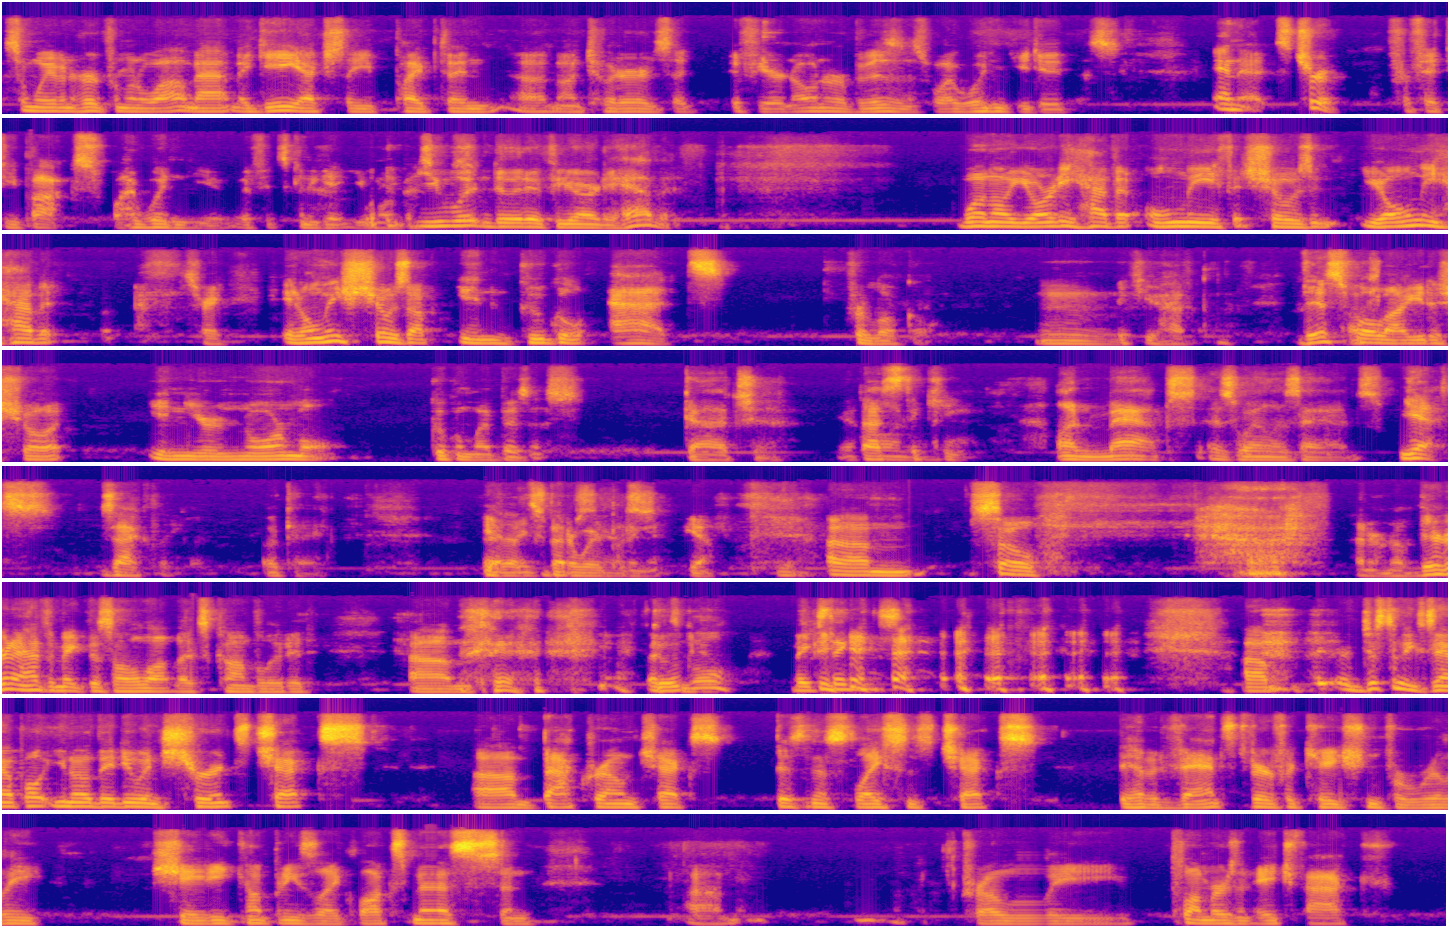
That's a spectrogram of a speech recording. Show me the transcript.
someone we haven't heard from in a while, Matt McGee, actually piped in um, on Twitter and said, "If you're an owner of a business, why wouldn't you do this?" And it's true. For fifty bucks, why wouldn't you? If it's going to get you more business, You wouldn't do it if you already have it. Well, no, you already have it. Only if it shows. You only have it. Sorry, it only shows up in Google Ads for local. If you have it, this will Okay. allow you to show it in your normal Google My Business. Gotcha. That's on, the key. on maps as well as ads. Yes, exactly. Okay. Yeah, That that's a better way of putting it. Yeah. Um, so I don't know. They're going to have to make this a whole lot less convoluted. Um, Google makes things. um, just an example, you know, they do insurance checks, um, background checks, business license checks. They have advanced verification for really shady companies like locksmiths and um, probably plumbers and HVAC,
